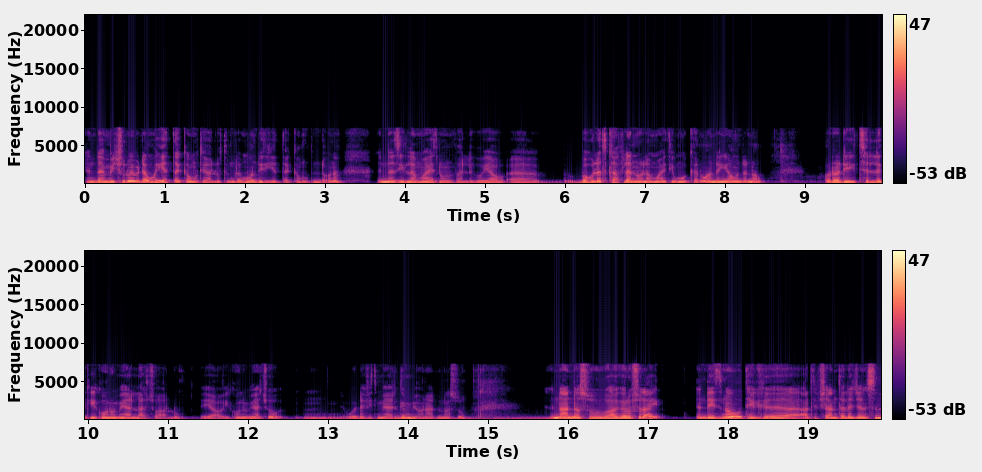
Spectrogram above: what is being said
እንደሚችሉ ወይም ደግሞ እየተጠቀሙት ያሉትም ደግሞ እንዴት እየተጠቀሙት እንደሆነ እነዚህን ለማየት ነው የምንፈልገው። ያው በሁለት ከፍለን ነው ለማየት የሞከርነው። አንደኛው ምንድን ነው already ትልቅ ኢኮኖሚ ያላቸው አሉ። ያው ኢኮኖሚያቸው ወደፊት የሚያድግም ይሆናል እነሱ። እና እነሱ ሀገሮች ላይ እንዴት ነው artificial intelligence ን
